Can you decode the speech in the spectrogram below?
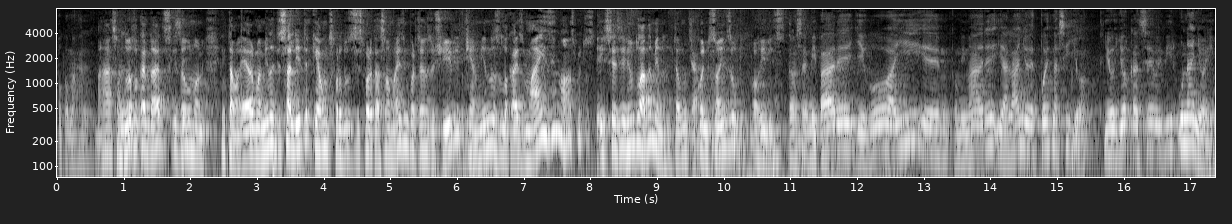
poco más al. Ah, são al duas localidades que dão o nome. Então, era uma mina de salitre, que é um dos produtos de exportação mais importantes do Chile. Tinha minas locais mais inóspitos e vocês viviam do lado da mina. Então, Claro. condições horríveis. Entonces mi padre llegó ahí eh, con mi madre y al año después nací yo. Yo, yo alcancé a vivir un año ahí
